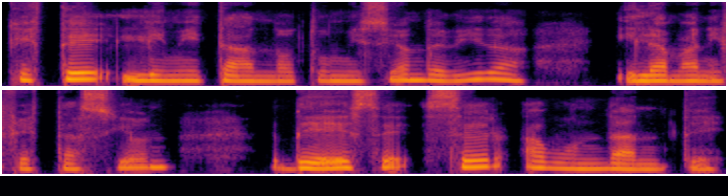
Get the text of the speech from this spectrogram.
que esté limitando tu misión de vida y la manifestación de ese ser abundante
